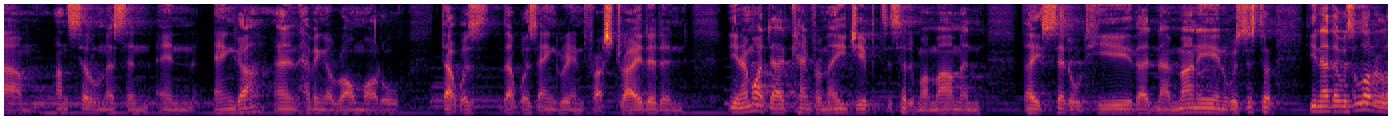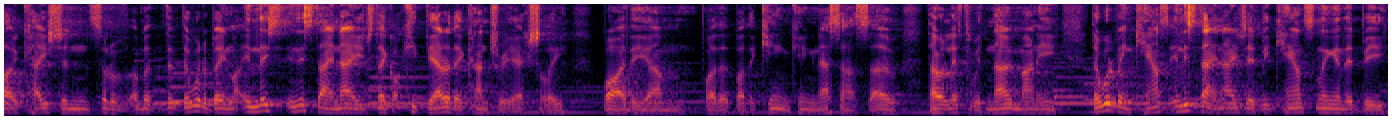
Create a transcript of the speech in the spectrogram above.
um, unsettledness and, and anger, and having a role model that was that was angry and frustrated, and you know, my dad came from Egypt, so did my mum, and they settled here. They had no money, and it was just a you know, there was a lot of location sort of, but there there would have been like in this in this day and age, they got kicked out of their country actually by the um, by the by the king, King Nasser. So they were left with no money. There would have been counsel in this day and age. There'd be counselling and there'd be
